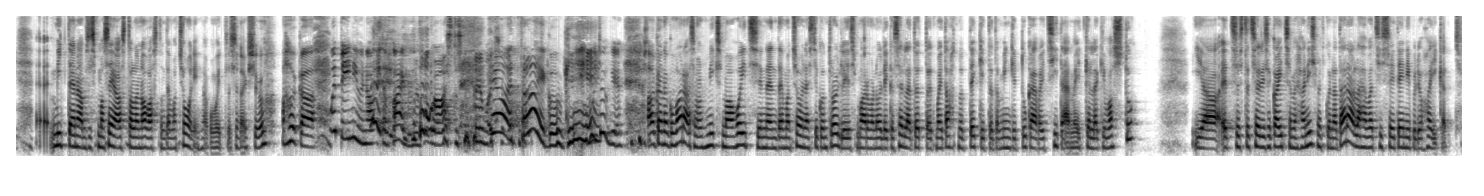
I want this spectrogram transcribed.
eh, mitte enam, sest ma see aasta olen avastanud emotsioonid, nagu ma ütlesin, eks ju, aga mõtle, inimene aastab kahekümne kuue aastasena ja emotsioone. et praegugi. muidugi. aga nagu varasemalt, miks ma hoidsin nende emotsioone hästi kontrollis, ma arvan, oli ka selle tõttu, et ma ei tahtnud tekitada mingeid tugevaid sidemeid kellegi vastu. Ja et, sest et see oli see kaitsemehhanism, et kui nad ära lähevad, siis see ei tee nii palju haiget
